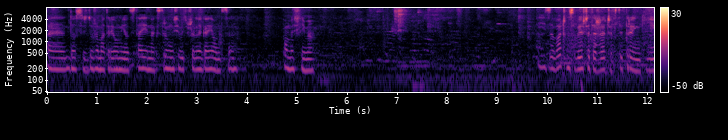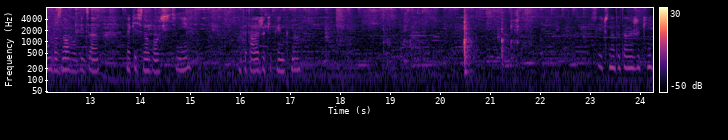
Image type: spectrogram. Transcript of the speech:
e, dosyć dużo materiału mi odstaje, jednak strój musi być przylegający. Pomyślimy. I zobaczmy sobie jeszcze te rzeczy w cytrynki, bo znowu widzę jakieś nowości. A te talerzyki piękne. Śliczne te talerzyki.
